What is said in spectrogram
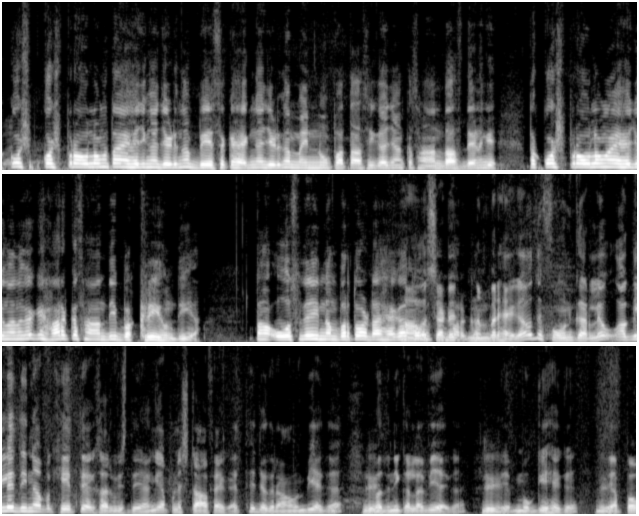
ਕੁਝ ਕੁਝ ਪ੍ਰੋਬਲਮ ਤਾਂ ਇਹੋ ਜਿਹੀਆਂ ਜਿਹੜੀਆਂ ਬੇਸਿਕ ਹੈਗੀਆਂ ਜਿਹੜੀਆਂ ਮੈਨੂੰ ਪਤਾ ਸੀਗਾ ਜਾਂ ਕਿਸਾਨ ਦੱਸ ਦੇਣਗੇ ਤਾਂ ਕੁਝ ਪ੍ਰੋਬਲਮ ਇਹੋ ਜਿਹੀਆਂ ਨੇ ਕਿ ਹਰ ਕਿਸਾਨ ਦੀ ਵੱਖਰੀ ਹੁੰਦੀ ਆ। ਤਾਂ ਉਸ ਦੇ ਨੰਬਰ ਤੁਹਾਡਾ ਹੈਗਾ ਹਾਂ ਸਾਡੇ। ਨੰਬਰ ਹੈਗਾ ਉਹ ਤੇ ਫੋਨ ਕਰ ਲਿਓ। ਅਗਲੇ ਦਿਨ ਆਪਾਂ ਖੇਤ ਤੇ ਸਰਵਿਸ ਦੇਵਾਂਗੇ ਆਪਣੇ ਸਟਾਫ ਹੈਗਾ ਇੱਥੇ ਜਗਰਾਉਂ ਵੀ ਹੈਗਾ। ਬਦਨੀ ਕਲਾ ਵੀ ਹੈਗਾ। ਤੇ ਮੋਗੇ ਹੈਗੇ ਤੇ ਆਪਾਂ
